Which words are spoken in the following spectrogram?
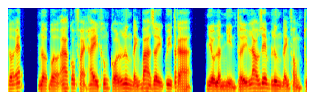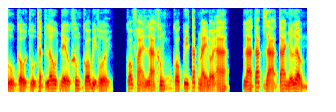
ts nba có phải hay không có lưng đánh ba giây quy tắc à? Nhiều lần nhìn thấy lao dêm lưng đánh phòng thủ cầu thủ thật lâu đều không có bị thổi, có phải là không có quy tắc này đòi à? Là tác giả ta nhớ lầm.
